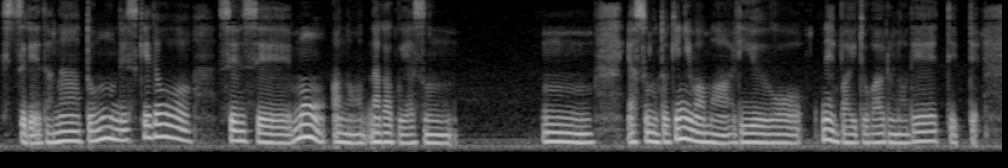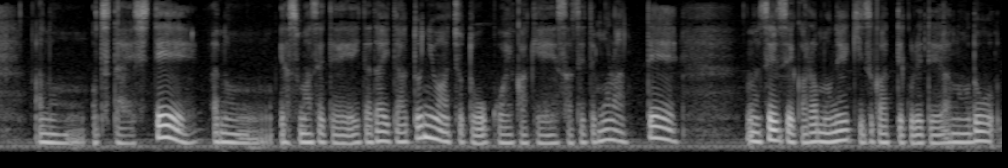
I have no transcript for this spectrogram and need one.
失礼だなと思うんですけど先生もあの長く休んうん休む時にはまあ理由をねバイトがあるのでって言ってあのお伝えしてあの休ませていただいた後にはちょっとお声かけさせてもらって先生からもね気遣ってくれてあのどう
